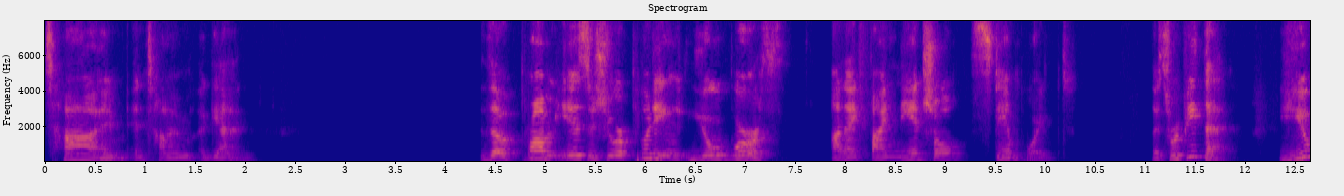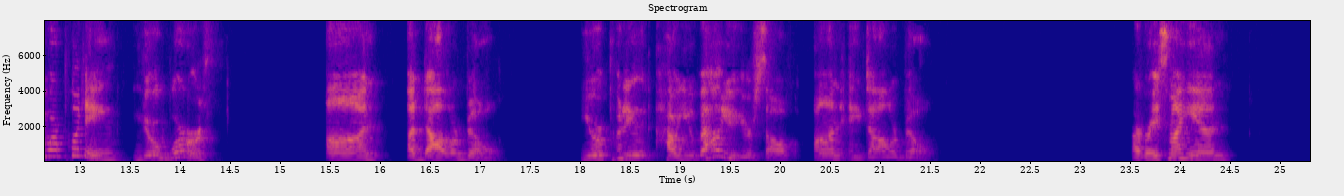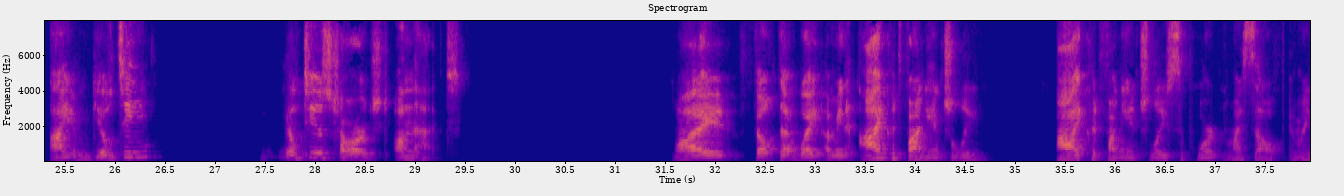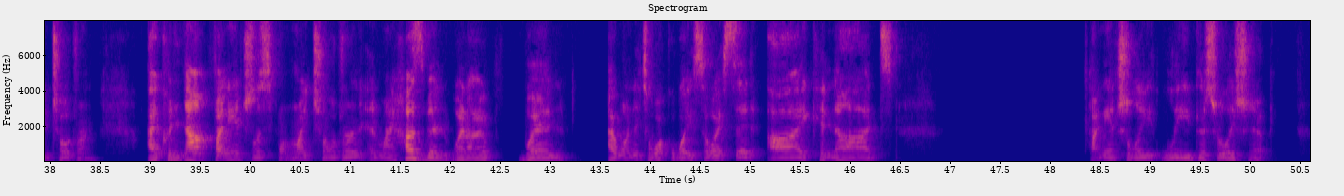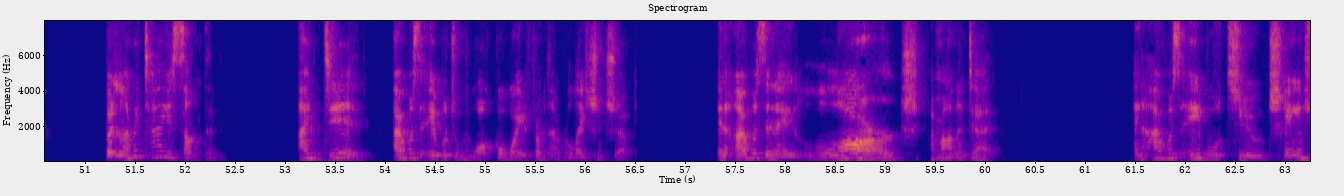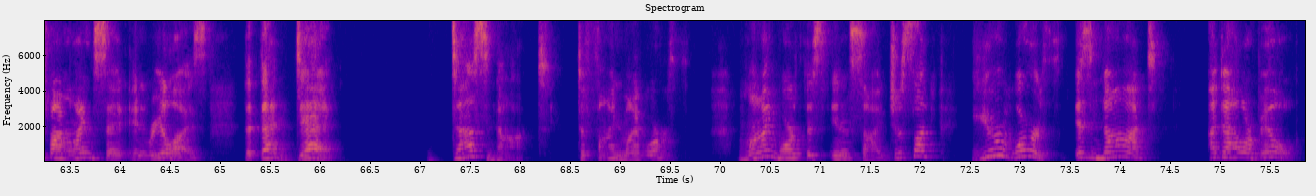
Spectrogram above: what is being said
time and time again. The problem is, is you're putting your worth on a financial standpoint. Let's repeat that. You are putting your worth on a dollar bill. You're putting how you value yourself on a dollar bill. I raise my hand. I am guilty. Guilty as charged on that. I felt that way. I mean, I could financially, I could financially support myself and my children. I could not financially support my children and my husband when I when I wanted to walk away. So I said, I cannot financially leave this relationship. But let me tell you something. I did. I was able to walk away from that relationship. And I was in a large amount of debt. And I was able to change my mindset and realize that that debt does not define my worth. My worth is inside, just like your worth is not a dollar bill.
